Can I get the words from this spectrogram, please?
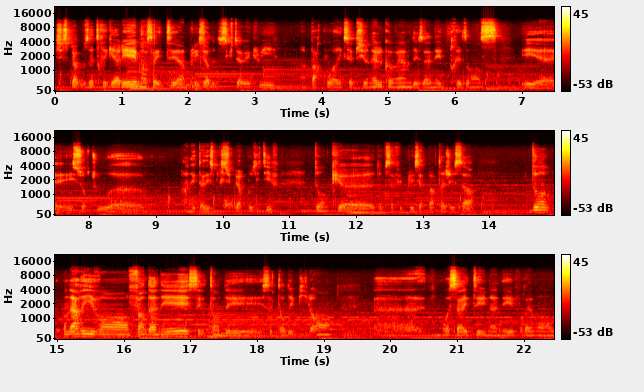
J'espère que vous êtes régalés. Moi, ça a été un plaisir de discuter avec lui. Un parcours exceptionnel quand même, des années de présence et, euh, surtout euh, un état d'esprit super positif. Donc, euh, donc ça fait plaisir de partager ça. Donc on arrive en fin d'année, c'est le temps des, le temps des bilans. Euh, moi, ça a été une année vraiment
